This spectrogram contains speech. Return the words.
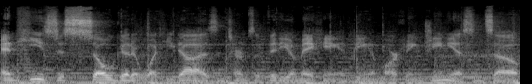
And he's just so good at what he does in terms of video making and being a marketing genius. And so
